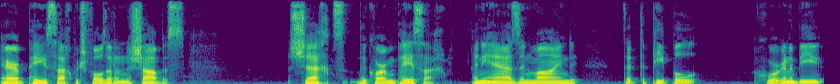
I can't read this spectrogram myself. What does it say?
Erev Pesach, which falls out on the Shabbos, shechts the korban pesach, and he has in mind that the people who are going to be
